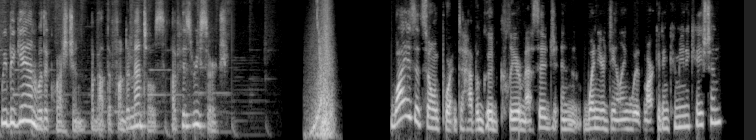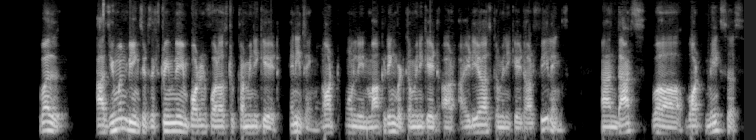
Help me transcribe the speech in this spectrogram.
We began with a question about the fundamentals of his research. Why is it so important to have a good, clear message in, when you're dealing with marketing communication? Well, as human beings, it's extremely important for us to communicate anything, not only in marketing, but communicate our ideas, communicate our feelings. And that's uh, what makes us,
